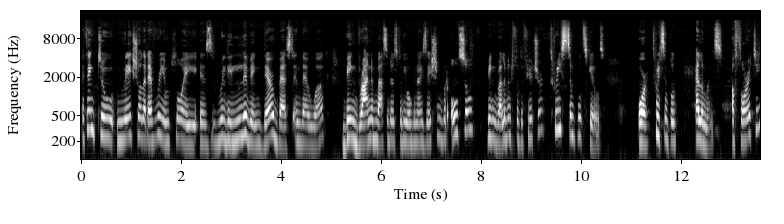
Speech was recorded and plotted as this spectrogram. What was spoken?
I think to make sure that every employee is really living their best in their work, being brand ambassadors for the organization, but also being relevant for the future, three simple skills or three simple elements authority,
